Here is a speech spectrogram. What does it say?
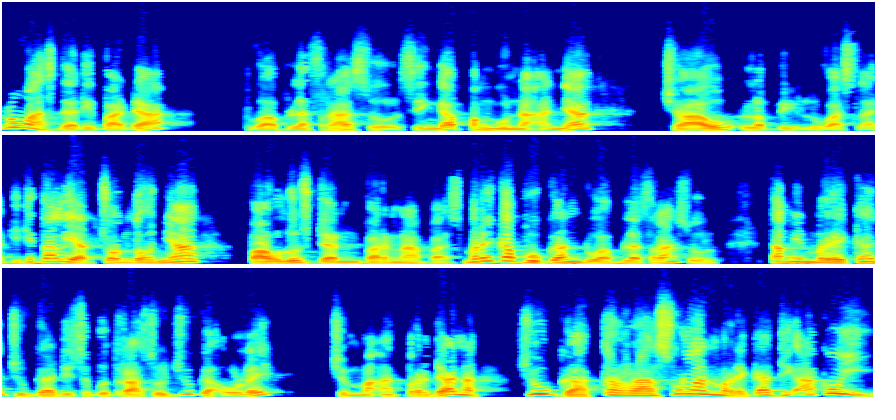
luas daripada 12 rasul. Sehingga penggunaannya jauh lebih luas lagi. Kita lihat contohnya Paulus dan Barnabas. Mereka bukan 12 rasul, tapi mereka juga disebut rasul juga oleh jemaat perdana. Juga kerasulan mereka diakui.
